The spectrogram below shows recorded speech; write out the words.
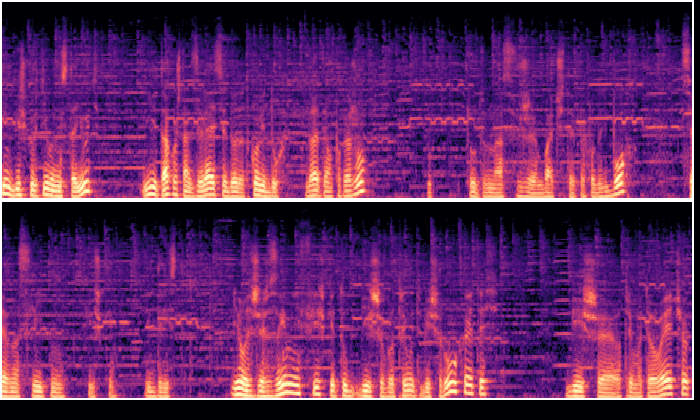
тим більш круті вони стають. І також там з'являються додаткові духи. Давайте я вам покажу. Тут у нас вже, бачите, приходить Бог. Це в нас літні фішки від Дріст. І ось же зимні фішки, тут більше ви отримуєте, більше рухаєтесь, більше отримуєте овечок,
